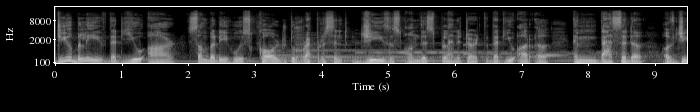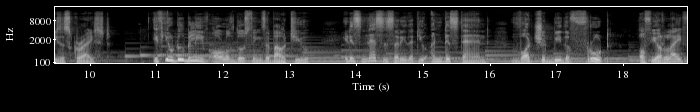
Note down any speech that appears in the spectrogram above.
Do you believe that you are somebody who is called to represent Jesus on this planet Earth, that you are a ambassador of Jesus Christ? If you do believe all of those things about you, it is necessary that you understand what should be the fruit of your life.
